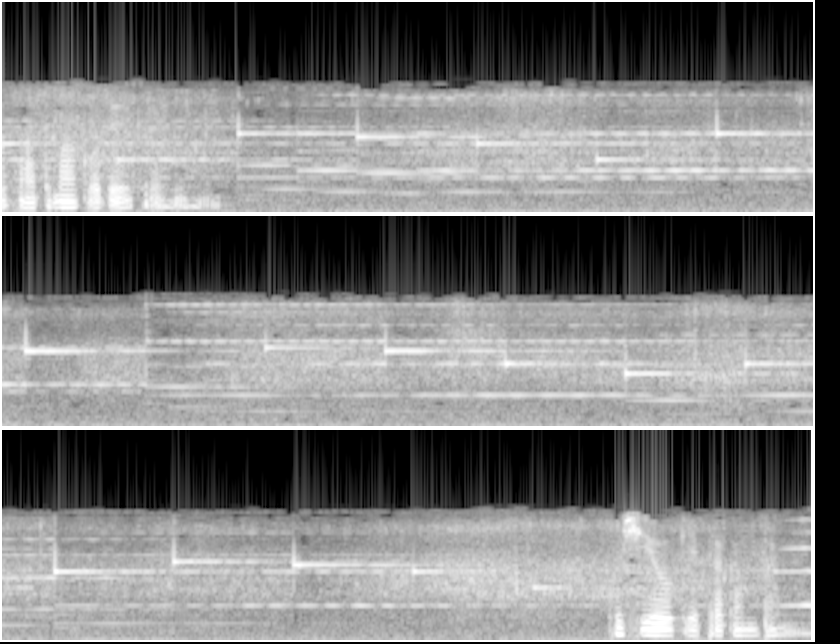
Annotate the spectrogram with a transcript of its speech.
उस आत्मा को देख रही हूँ। खुशियों के प्रकंपन।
